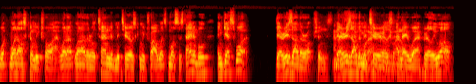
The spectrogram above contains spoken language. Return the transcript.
what what else can we try? What what other alternative materials can we try? What's more sustainable? And guess what? There is other options. And there is other materials, really and they work really well.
